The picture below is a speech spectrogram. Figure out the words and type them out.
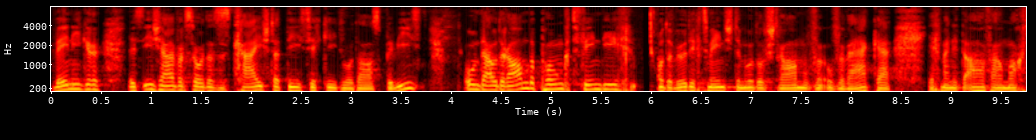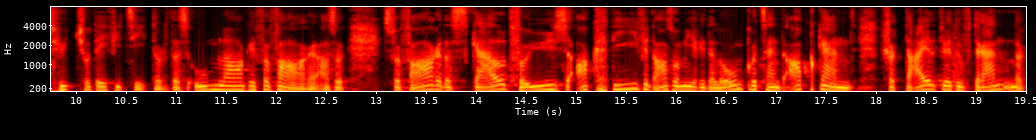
weniger. Es ist einfach so, dass es keine Statistik gibt, die das beweist. Und auch der andere Punkt finde ich, oder würde ich zumindest dem Rudolf Strahm auf, auf den Weg geben, ich meine, die AHV macht heute schon Defizit, oder? Das Umlageverfahren, also das Verfahren, das Geld von uns aktive, das, was wir in den Lohnprozent abgeben, verteilt wird auf die Rentner,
